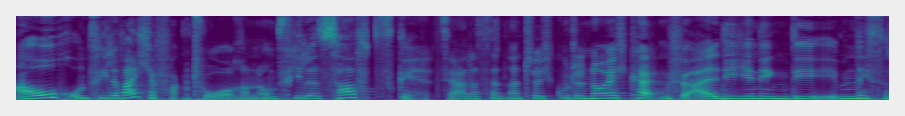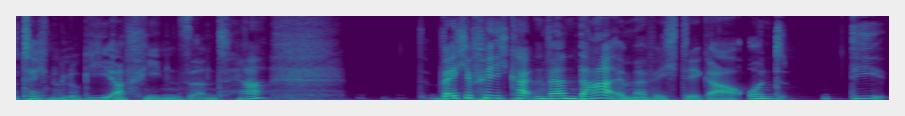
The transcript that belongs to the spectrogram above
auch um viele weiche Faktoren, um viele Soft Skills. Ja, das sind natürlich gute Neuigkeiten für all diejenigen, die eben nicht so technologieaffin sind. Ja, welche Fähigkeiten werden da immer wichtiger? Und die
